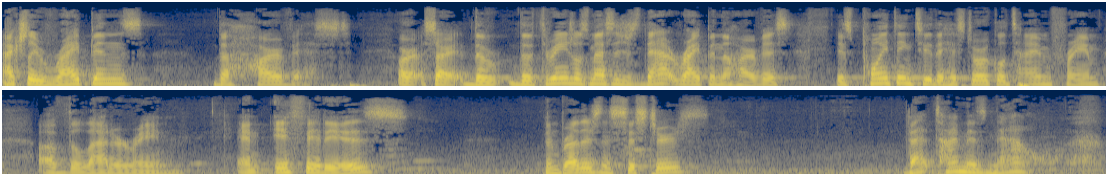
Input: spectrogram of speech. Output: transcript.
actually ripens the harvest? Or, sorry, the, the three angels' messages that ripen the harvest is pointing to the historical time frame of the latter rain. And if it is, then, brothers and sisters, that time is now.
